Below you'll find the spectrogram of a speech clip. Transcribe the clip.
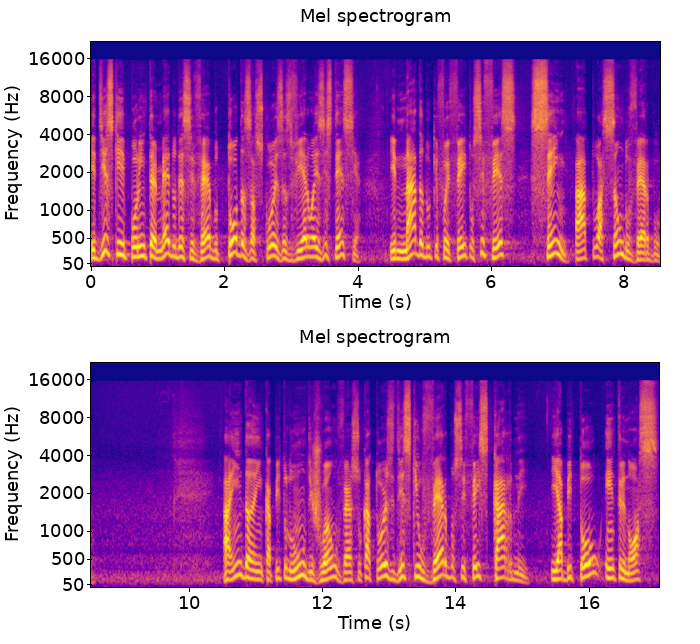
E diz que por intermédio desse Verbo todas as coisas vieram à existência, e nada do que foi feito se fez sem a atuação do Verbo. Ainda em capítulo 1 de João, verso 14, diz que o Verbo se fez carne e habitou entre nós.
